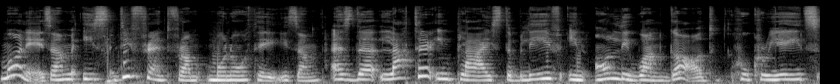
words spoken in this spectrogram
Monism is different from monotheism, as the latter implies the belief in only one God who creates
